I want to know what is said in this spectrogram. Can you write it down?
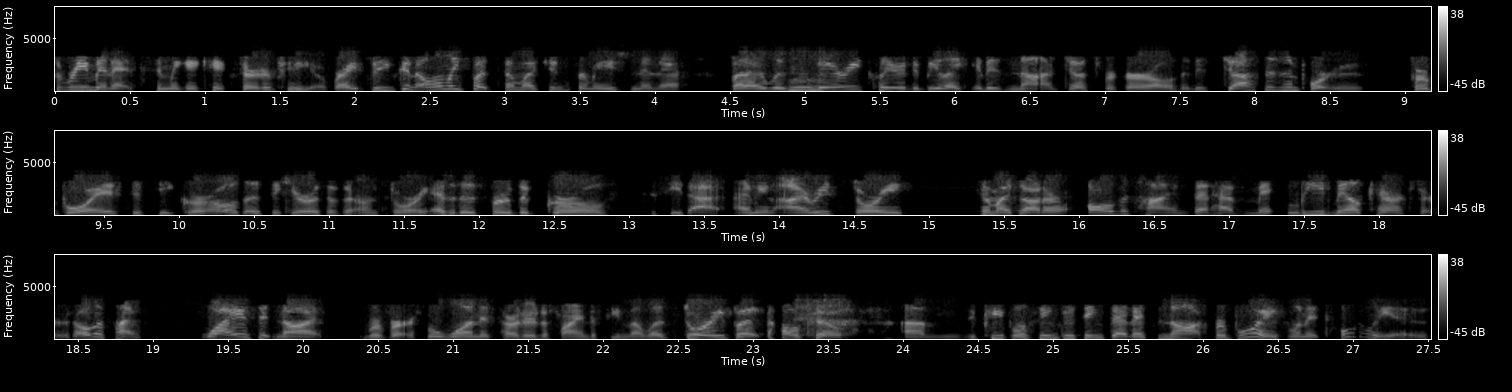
three minutes to make a Kickstarter video, right? So you can only put so much information in there. But I was Hmm. very clear to be like, it is not just for girls. It is just as important for boys to see girls as the heroes of their own story as it is for the girls to see that. I mean, I read stories to my daughter all the time that have ma- lead male characters all the time. Why is it not reversed? Well, one, it's harder to find a female-led story, but also um, people seem to think that it's not for boys when it totally is.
